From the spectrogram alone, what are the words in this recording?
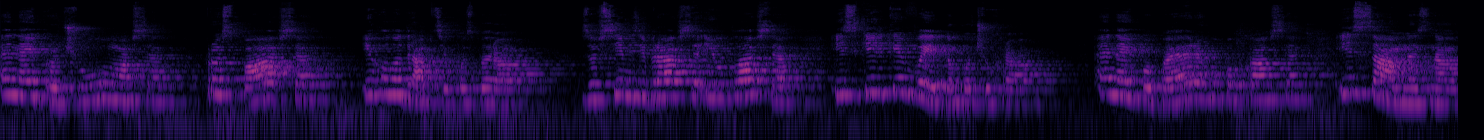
Еней прочумався, проспався і голодрабців позбирав. Зовсім зібрався і уклався, і скільки видно почухрав. Еней по берегу попхався і сам не знав,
